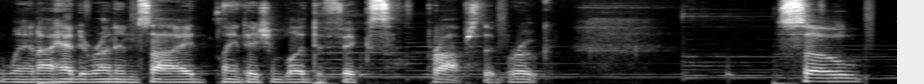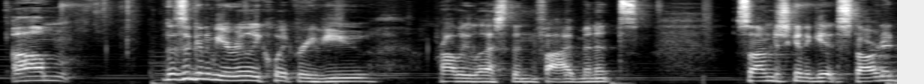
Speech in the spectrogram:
when I had to run inside Plantation Blood to fix props that broke. So, um, this is going to be a really quick review, probably less than five minutes. So I'm just going to get started.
